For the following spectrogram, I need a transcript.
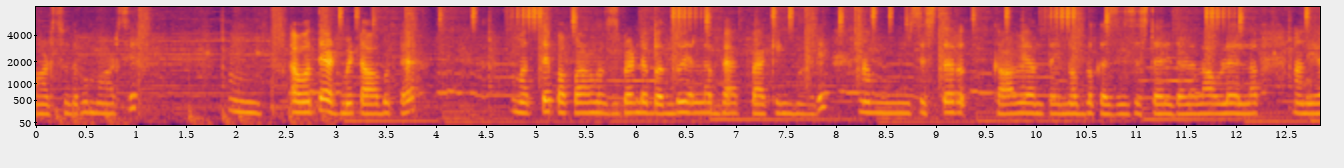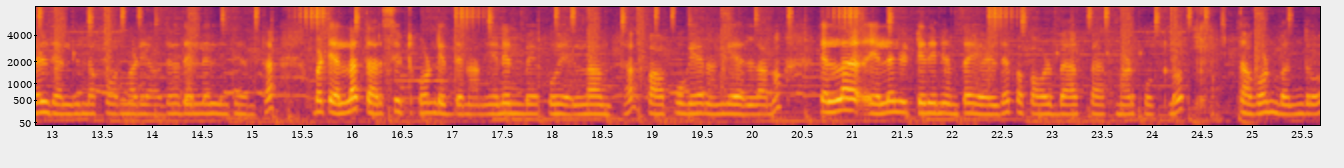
ಮಾಡಿಸಿದ್ರು, ಮಾಡಿಸಿ ಅವತ್ತೇ ಅಡ್ಮಿಟ್ ಆಗ್ಬಿಟ್ಟೆ. ಮತ್ತು ಪಾಪ ಹಸ್ಬೆಂಡ್ ಬಂದು ಎಲ್ಲ ಬ್ಯಾಗ್ ಪ್ಯಾಕಿಂಗ್ ಮಾಡಿ ನಮ್ಮ ಸಿಸ್ಟರ್ ಕಾವ್ಯ ಅಂತ ಇನ್ನೊಬ್ಳು ಕಸಿನ್ ಸಿಸ್ಟರ್ ಇದ್ದಾಳಲ್ಲ, ಅವಳೇ ಎಲ್ಲ ನಾನು ಹೇಳಿದೆ ಅಲ್ಲಿಂದ ಫೋನ್ ಮಾಡಿ ಯಾವುದ್ಯಾವ್ದು ಎಲ್ಲೆಲ್ಲಿದೆ ಅಂತ. ಬಟ್ ಎಲ್ಲ ತರಿಸಿ ಇಟ್ಕೊಂಡಿದ್ದೆ ನಾನು, ಏನೇನು ಬೇಕು ಎಲ್ಲ ಅಂತ. ಪಾಪುಗೆ ನನಗೆ ಎಲ್ಲನೂ, ಎಲ್ಲ ಎಲ್ಲೆಲ್ಲಿ ಇಟ್ಟಿದ್ದೀನಿ ಅಂತ ಹೇಳಿದೆ. ಪಾಪ ಅವಳು ಬ್ಯಾಗ್ ಪ್ಯಾಕ್ ಮಾಡಿಕೊಟ್ಲು. ತಗೊಂಡು ಬಂದರು.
